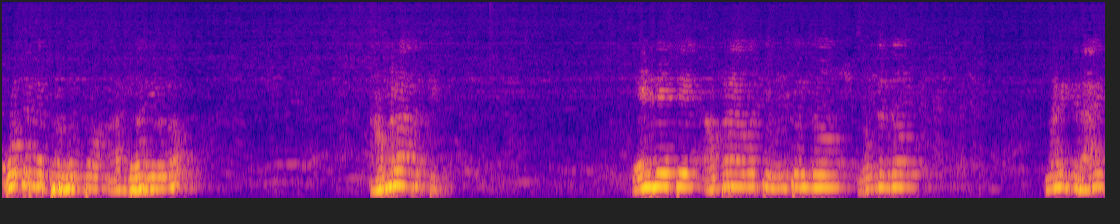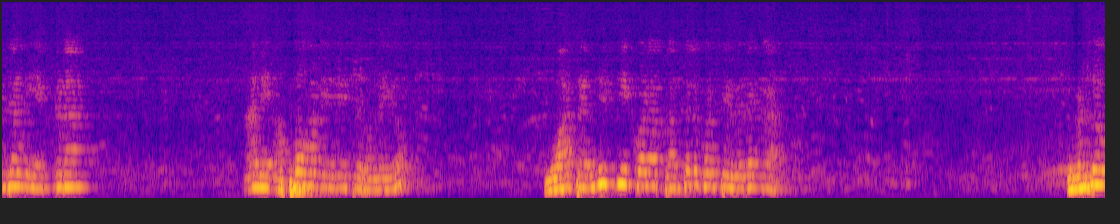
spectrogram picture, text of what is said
కూటమి ప్రభుత్వం ఆధ్వర్యంలో అమరావతి ఏదైతే అమరావతి ఉంటుందో ఉండదో మనకి రాజధాని ఎక్కడ అనే అపోహలు ఏదైతే ఉన్నాయో వాటన్నిటినీ కూడా బద్దలు కొట్టే విధంగా రెండవ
